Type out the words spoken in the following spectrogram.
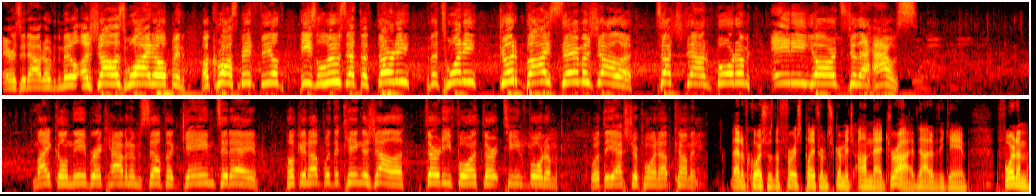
airs it out over the middle. Ajala's wide open across midfield. He's loose at the 30, the 20. Goodbye, Sam Ajala. Touchdown, Fordham, 80 yards to the house. Michael Nebrich having himself a game today hooking up with the King Ajala, 34-13 Fordham with the extra point upcoming. That, of course, was the first play from scrimmage on that drive, not of the game. Fordham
